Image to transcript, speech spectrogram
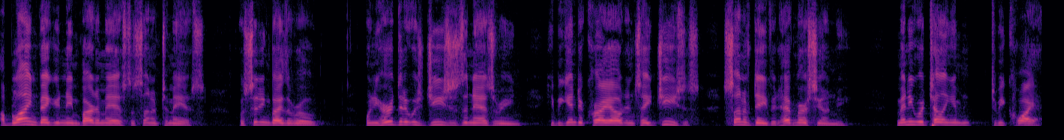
a blind beggar named Bartimaeus, the son of Timaeus, was sitting by the road. When he heard that it was Jesus the Nazarene, he began to cry out and say, Jesus, son of David, have mercy on me. Many were telling him to be quiet,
